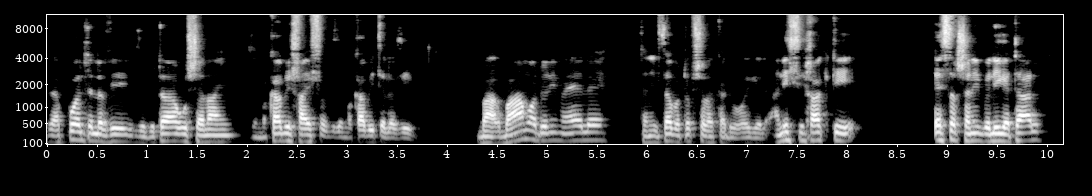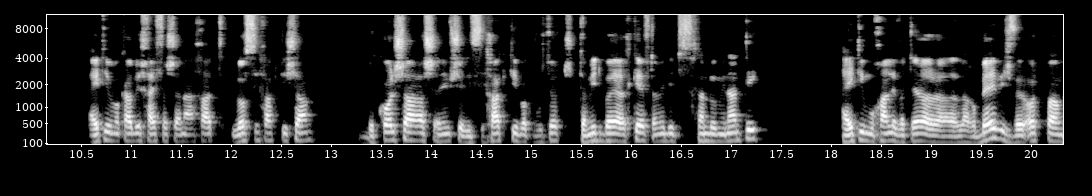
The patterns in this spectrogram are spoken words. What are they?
זה הפועל תל אביב, זה בית"ר ירושלים, זה מכבי חיפה וזה מכבי תל אביב. בארבעה המועדונים האלה אתה נמצא בטופ של הכדורגל. אני שיחקתי עשר שנים בליגת העל, הייתי במכבי חיפה שנה אחת, לא שיחקתי שם, בכל שאר השנים שלי שיחקתי בקבוצות תמיד בהרכב, תמיד הייתי שחקן דומיננטי, הייתי מוכן לוותר על, על הרבה בשביל עוד פעם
